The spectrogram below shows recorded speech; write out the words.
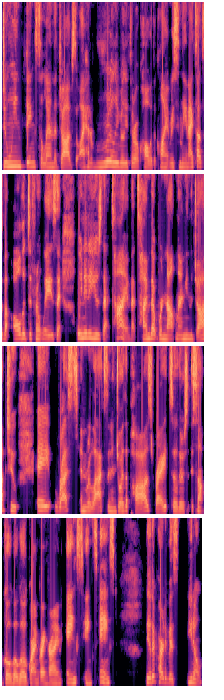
doing things to land the job. So I had a really, really thorough call with a client recently and I talked about all the different ways that we need to use that time, that time that we're not landing the job to a rest and relax and enjoy the pause, right? So there's, it's not go, go, go, grind, grind, grind, angst, angst, angst. The other part of it is, you know,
